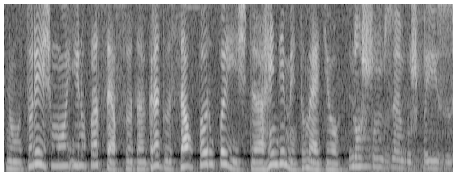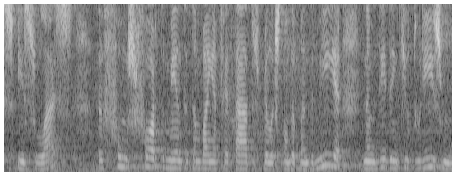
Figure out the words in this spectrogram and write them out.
no turismo e no processo de graduação para o país de rendimento médio. Nós somos ambos países insulares, fomos fortemente também afetados pela questão da pandemia, na medida em que o turismo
